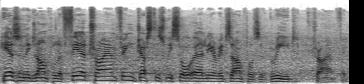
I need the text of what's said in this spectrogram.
here's an example of fear triumphing, just as we saw earlier examples of greed triumphing.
